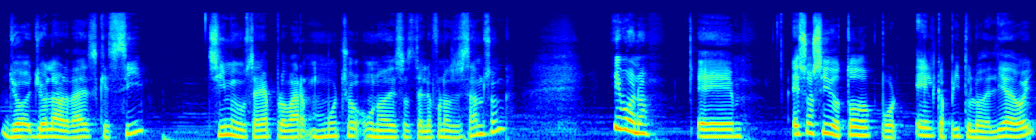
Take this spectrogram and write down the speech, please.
Yo, yo la verdad es que sí sí me gustaría probar mucho uno de esos teléfonos de Samsung. Y bueno, eh, eso ha sido todo por el capítulo del día de hoy.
